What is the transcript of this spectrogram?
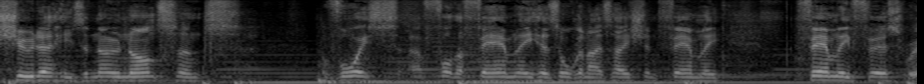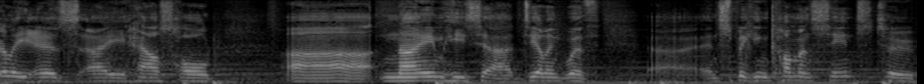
shooter. He's a no nonsense voice uh, for the family. His organisation, Family Family First, really is a household uh, name. He's uh, dealing with uh, and speaking common sense to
